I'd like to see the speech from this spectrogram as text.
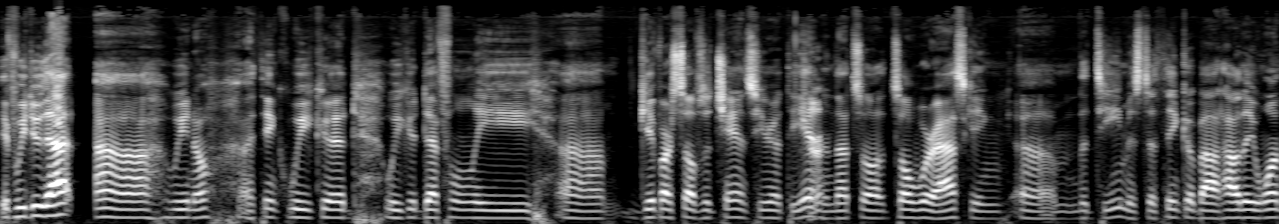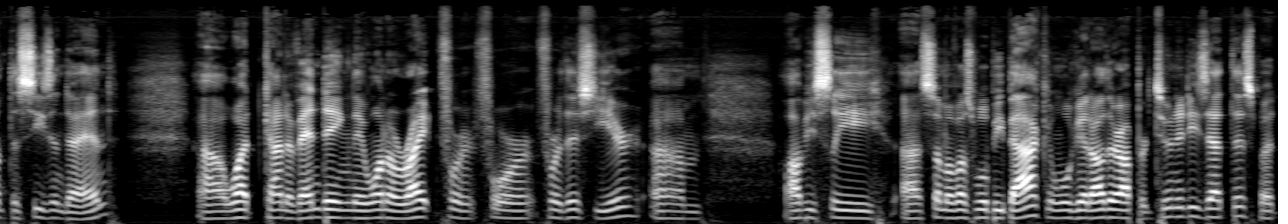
if we do that, uh, we you know I think we could we could definitely um, give ourselves a chance here at the sure. end, and that's all. That's all we're asking um, the team is to think about how they want the season to end, uh, what kind of ending they want to write for for for this year. Um, obviously, uh, some of us will be back and we'll get other opportunities at this, but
